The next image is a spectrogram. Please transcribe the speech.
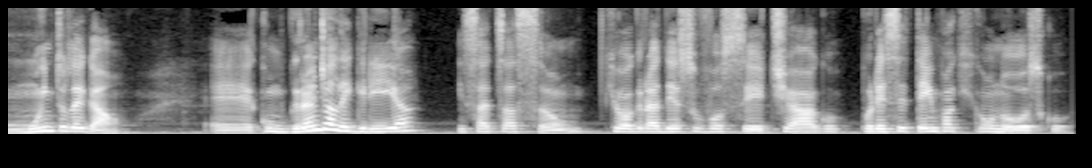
Muito legal. É com grande alegria e satisfação que eu agradeço você, Tiago, por esse tempo aqui conosco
